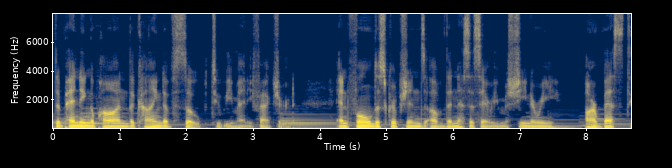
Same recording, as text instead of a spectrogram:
depending upon the kind of soap to be manufactured, and full descriptions of the necessary machinery are best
